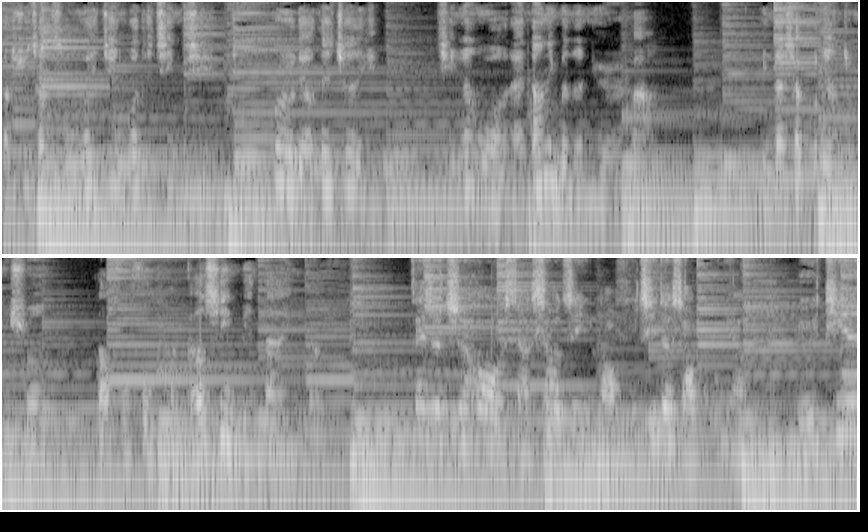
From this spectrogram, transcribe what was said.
要去找从未见过的亲戚，不如留在这里，请让我来当你们的女儿吧。”听到小姑娘这么说，老夫妇很高兴，便答应了。在这之后，想孝敬老夫妻的小姑娘，有一天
